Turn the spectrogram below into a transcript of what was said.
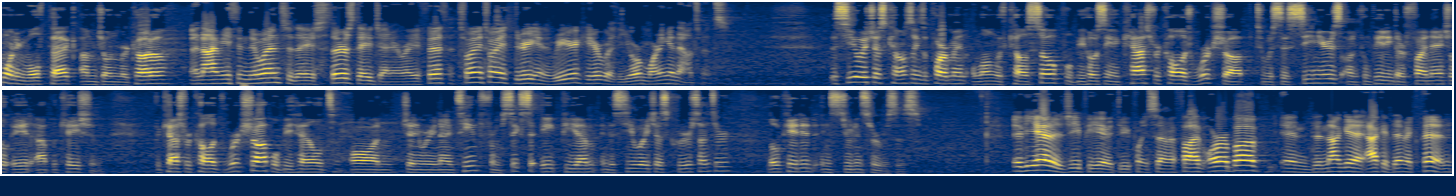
morning, Wolfpack. I'm Jonah Mercado. And I'm Ethan Nguyen. Today is Thursday, January 5th, 2023, and we're here with your morning announcements. The COHS Counseling Department, along with CalSOAP, will be hosting a Cash for College workshop to assist seniors on completing their financial aid application. The Cash for College workshop will be held on January 19th from 6 to 8 p.m. in the COHS Career Center, located in Student Services. If you had a GPA of 3.75 or above and did not get an academic pin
